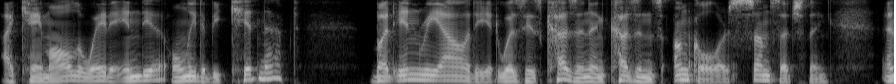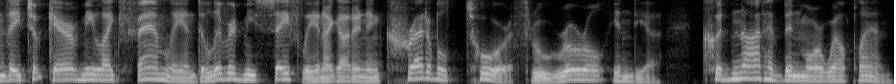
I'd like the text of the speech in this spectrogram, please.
I came all the way to India only to be kidnapped? But in reality, it was his cousin and cousin's uncle, or some such thing. And they took care of me like family and delivered me safely, and I got an incredible tour through rural India. Could not have been more well planned.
